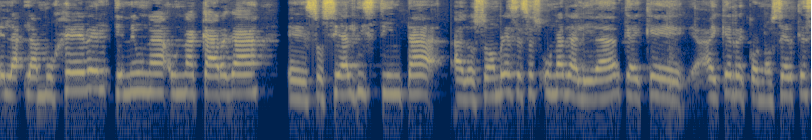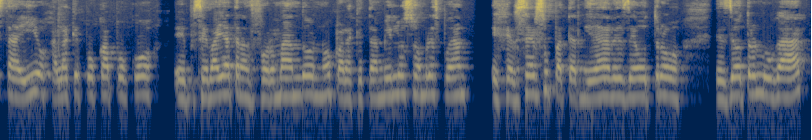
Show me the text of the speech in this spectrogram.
la, la mujer tiene una, una carga eh, social distinta a los hombres. Eso es una realidad que hay que, hay que reconocer que está ahí. Ojalá que poco a poco eh, se vaya transformando, ¿no? Para que también los hombres puedan ejercer su paternidad desde otro, desde otro lugar.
